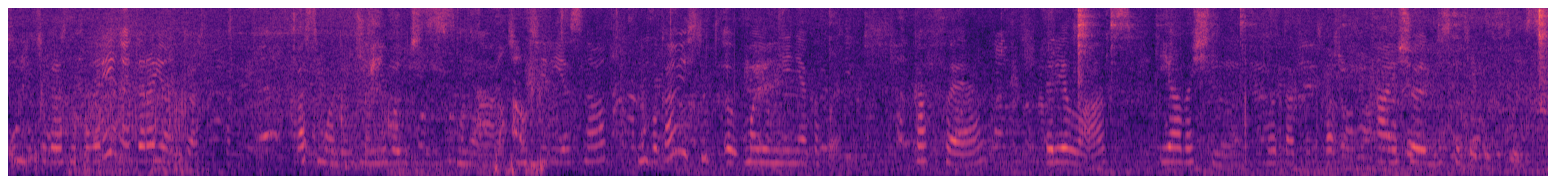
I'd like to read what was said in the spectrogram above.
улицу Красных Фонарей, но это район Красных Фонарей. Посмотрим, что мне получится снять интересного. Ну, пока есть тут э, мое мнение какое. Кафе, релакс и овощные. Вот так вот. А, еще дискотеки тут есть.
